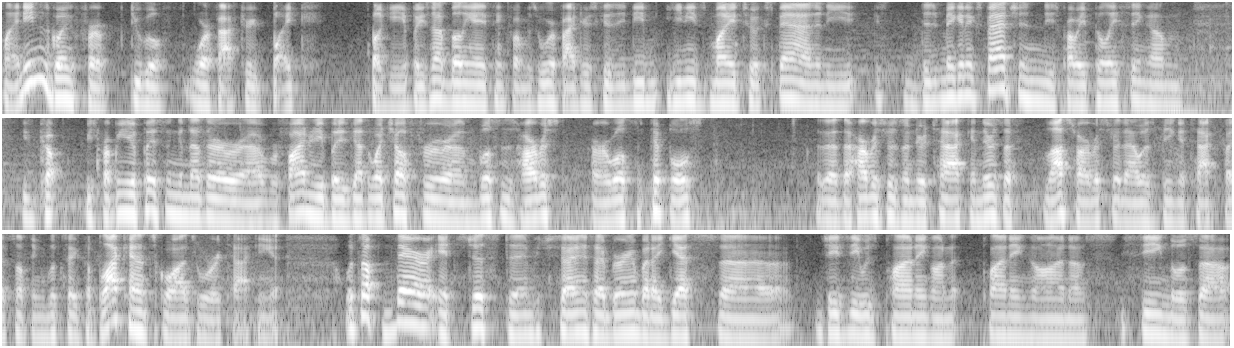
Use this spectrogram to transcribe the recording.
is going for dual war factory bike buggy, but he's not building anything from his war factories because he, need, he needs money to expand, and he didn't make an expansion. He's probably placing um He's got, he's probably replacing another uh, refinery, but he's got to watch out for um, Wilson's harvest or Wilson's pitbulls. The, the harvester's under attack, and there's a last harvester that was being attacked by something. Looks like the Black Hand squads were attacking it. What's up there? It's just uh, infantry sighting in Tiberium, but I guess uh, JZ was planning on planning on um, seeing those uh,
